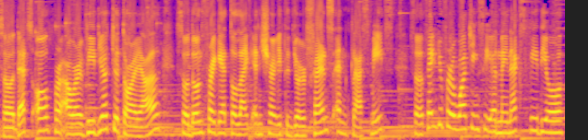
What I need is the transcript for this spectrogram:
So that's all for our video tutorial. So don't forget to like and share it with your friends and classmates. So thank you for watching. See you in my next video.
